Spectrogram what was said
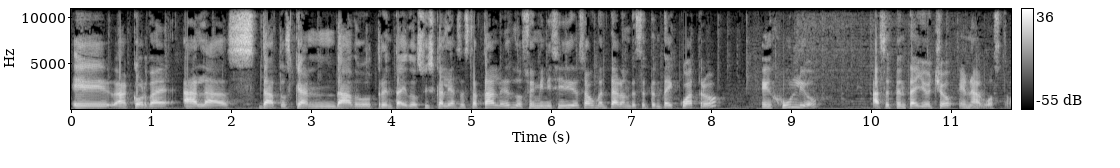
eh, acorda a los datos que han dado 32 fiscalías estatales, los feminicidios aumentaron de 74 en julio a 78 en agosto.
